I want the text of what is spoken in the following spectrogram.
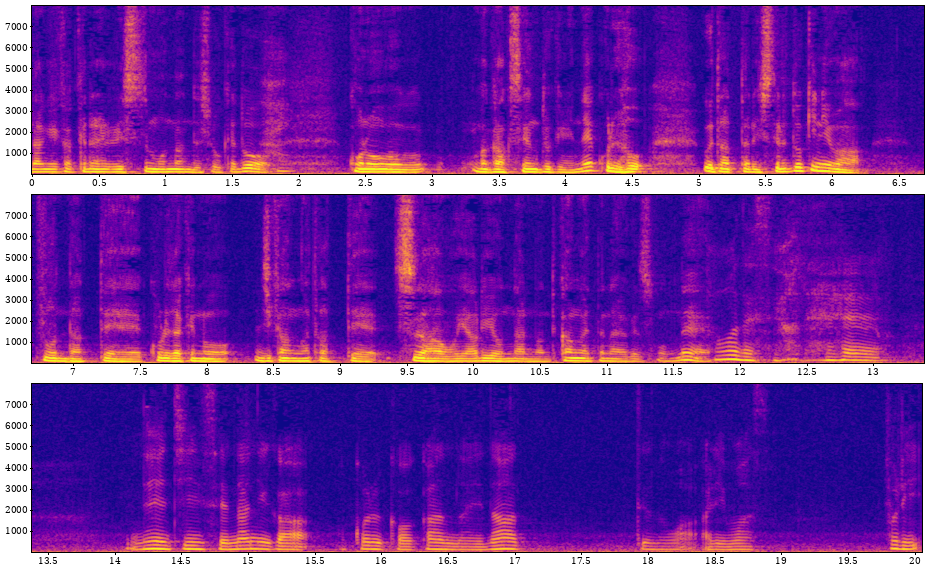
投げかけられる質問なんでしょうけど、はい。この、まあ、学生の時にねこれを歌ったりしてる時にはプロになってこれだけの時間が経ってツアーをやるようになるなんて考えてないわけですもんね。そうですよね。ね人生何が起こるか分かんないなっていうのはあります。やっぱり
